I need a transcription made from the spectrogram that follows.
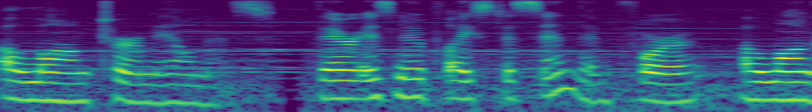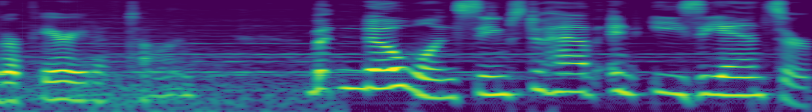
a long-term illness. There is no place to send them for a longer period of time. But no one seems to have an easy answer.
